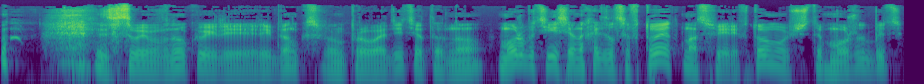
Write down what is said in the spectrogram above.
своему внуку или ребенку своему проводить это, но, может быть, если я находился в той атмосфере, в том обществе, может быть,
